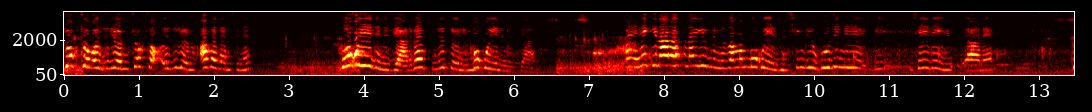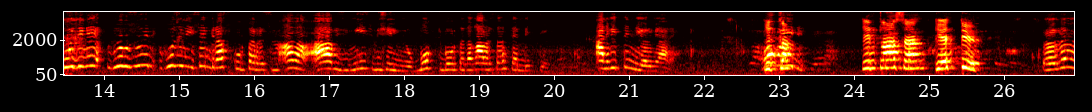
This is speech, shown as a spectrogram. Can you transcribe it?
çok çok üzülüyorum, çok çok üzülüyorum. Affedersiniz. Boku yediniz yani. Ben size söyleyeyim. Boku yediniz yani. Hani hackin arasına girdiniz ama boku yediniz. Çünkü Huzini bir şey değil yani. Huzini, Huzini, Huzini ise biraz kurtarırsın ama abicim hiçbir şeyim yok. Bok gibi ortada kalırsan sen bittin. Hani bittin diyorum yani. Git lan. Git lan sen. Gitti. Öldün mü?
